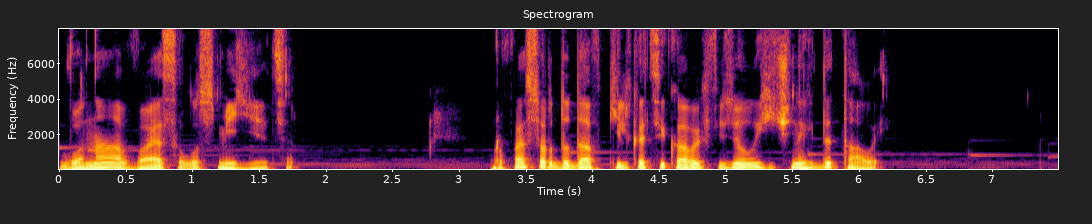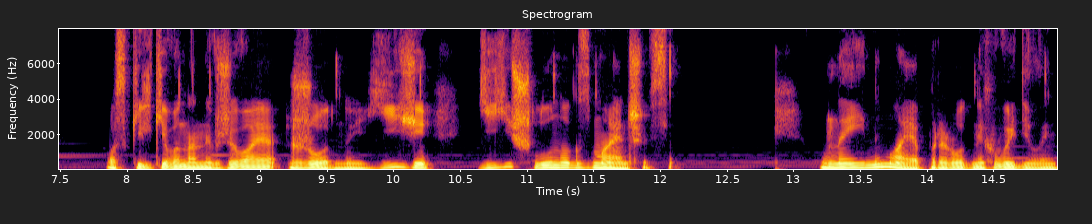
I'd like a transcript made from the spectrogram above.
вона весело сміється. Професор додав кілька цікавих фізіологічних деталей. Оскільки вона не вживає жодної їжі, її шлунок зменшився. У неї немає природних виділень,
